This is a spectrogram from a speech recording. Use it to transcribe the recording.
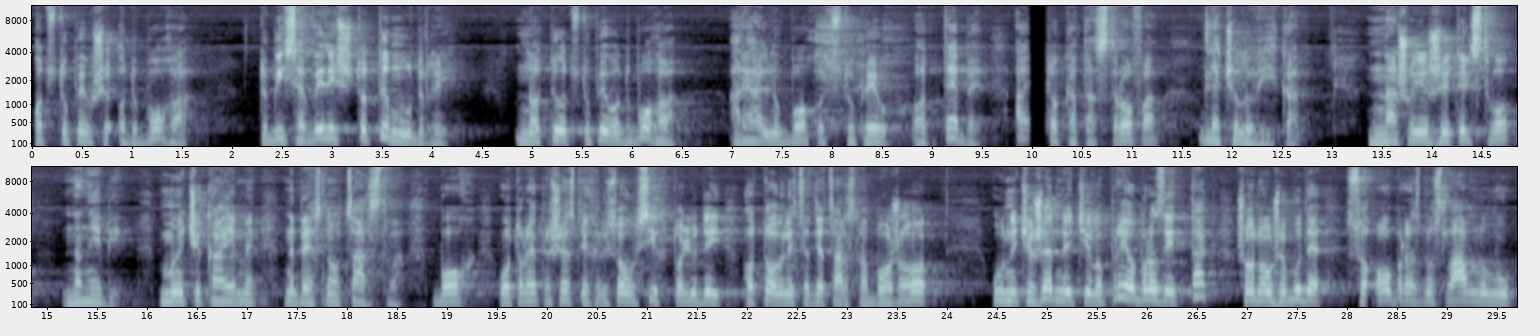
Отступивши від Бога, тобіся видиш, що ти мудрий, но ти відступив від Бога, а реально Бог відступив від тебе, це катастрофа для чоловіка. Наше жительство на небі. Ми чекаємо Небесного Царства. Бог у Троє пришествия Христову всіх, хто людей готовиться для Царства Божого, у нечиженне тіло преобразить так, що воно вже буде сообразно славному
